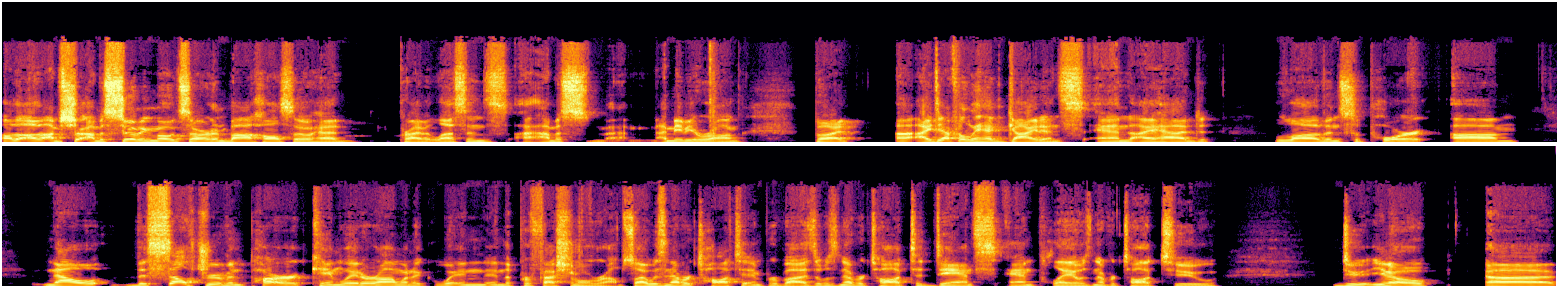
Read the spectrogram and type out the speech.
Although I'm sure, I'm assuming Mozart and Bach also had private lessons. I, am a, I may be wrong, but uh, I definitely had guidance and I had love and support. Um, now, the self-driven part came later on when it in, in the professional realm. So I was never taught to improvise. I was never taught to dance and play. I was never taught to do, you know, uh,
